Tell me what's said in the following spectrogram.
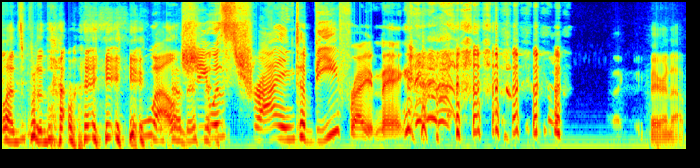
let's put it that way. Well, she was trying to be frightening. fair enough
